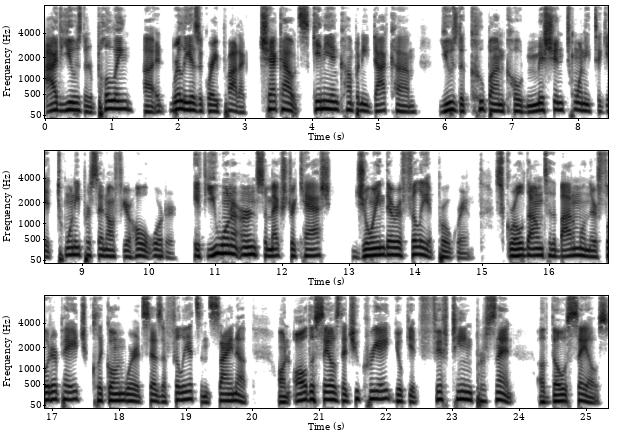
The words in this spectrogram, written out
I've used their pulling. Uh, it really is a great product. Check out skinnyandcompany.com Use the coupon code MISSION20 to get 20% off your whole order. If you want to earn some extra cash, join their affiliate program. Scroll down to the bottom on their footer page, click on where it says affiliates, and sign up. On all the sales that you create, you'll get 15% of those sales.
